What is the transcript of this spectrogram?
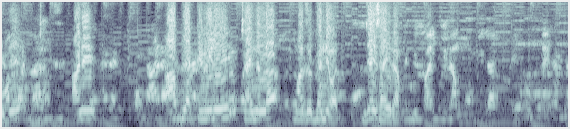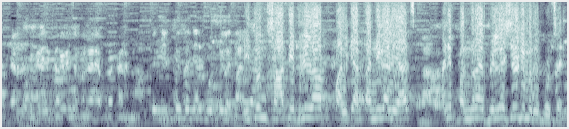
इथे. आणि आपल्या टीव्ही चॅनलला माझं धन्यवाद. जय साईराम. इथून सात एप्रिलला पालखी आता निघाली आज आणि पंधरा एप्रिलला शिर्डीमध्ये पोहोचेल.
